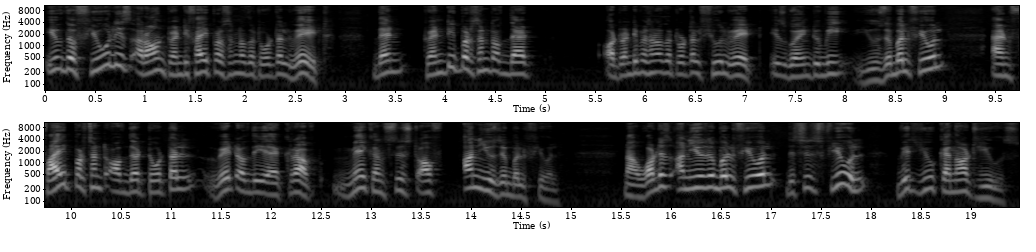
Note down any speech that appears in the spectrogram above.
if the fuel is around 25 percent of the total weight then 20 percent of that or 20 percent of the total fuel weight is going to be usable fuel and 5 percent of the total weight of the aircraft may consist of unusable fuel. Now, what is unusable fuel? This is fuel which you cannot use.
